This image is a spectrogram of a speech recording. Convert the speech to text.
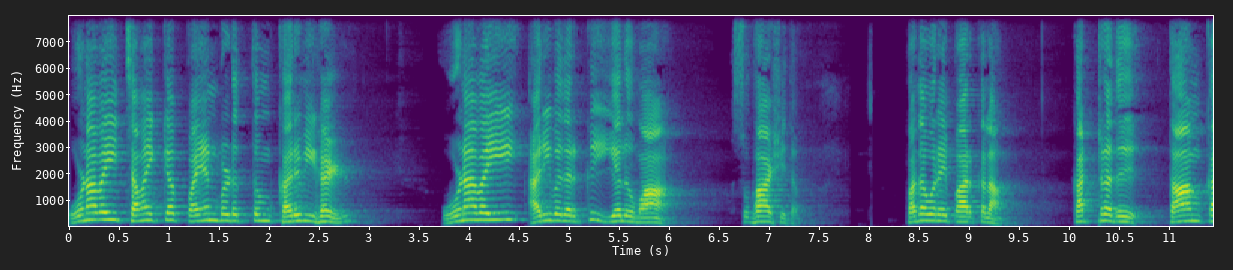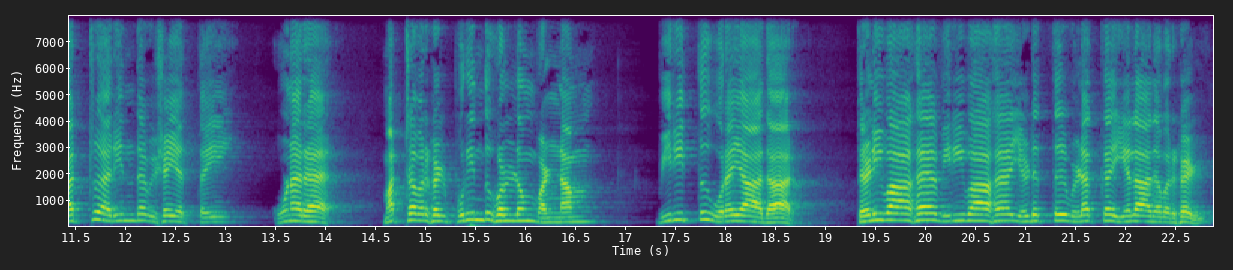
உணவை சமைக்க பயன்படுத்தும் கருவிகள் உணவை அறிவதற்கு இயலுமா? சுபாஷிதம். பதவுரை பார்க்கலாம். கற்றது. தாம் கற்று அறிந்த விஷயத்தை உணர மற்றவர்கள் புரிந்து கொள்ளும் வண்ணம் விரித்து உரையாதார். தெளிவாக விரிவாக எடுத்து விளக்க இயலாதவர்கள்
